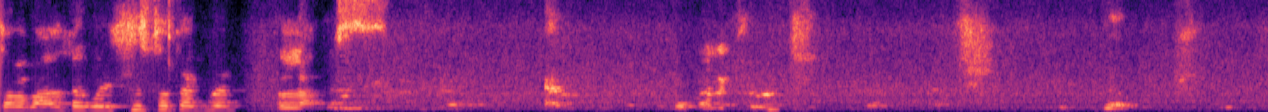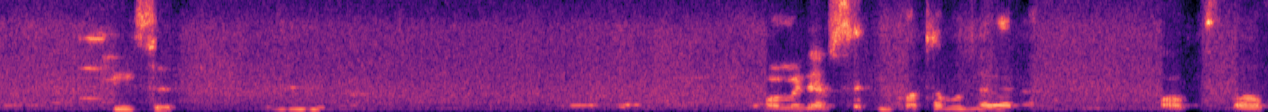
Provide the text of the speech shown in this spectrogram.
সবাই ভালো থাকবেন সুস্থ থাকবেন। আল্লাহ হাফিজ। কমেন্ট আসছে কথা বোঝা যায় না। অফ অফ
